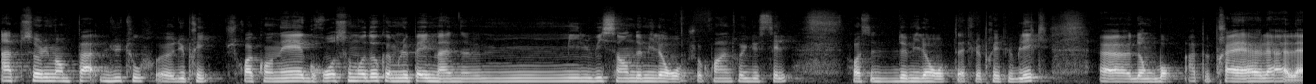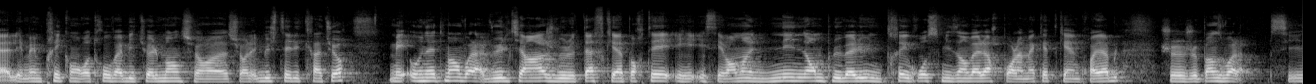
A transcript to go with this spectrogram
absolument pas du tout euh, du prix. Je crois qu'on est grosso modo comme le Payman, 1800, 2000 euros, je crois, un truc du style. Je crois que c'est 2000 euros peut-être le prix public. Euh, donc bon, à peu près les mêmes prix qu'on retrouve habituellement sur, euh, sur les bustes Elite Créatures. Mais honnêtement, voilà, vu le tirage, vu le taf qui est apporté, et, c'est vraiment une énorme plus-value, une très grosse mise en valeur pour la maquette qui est incroyable. Je, pense, voilà, si,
